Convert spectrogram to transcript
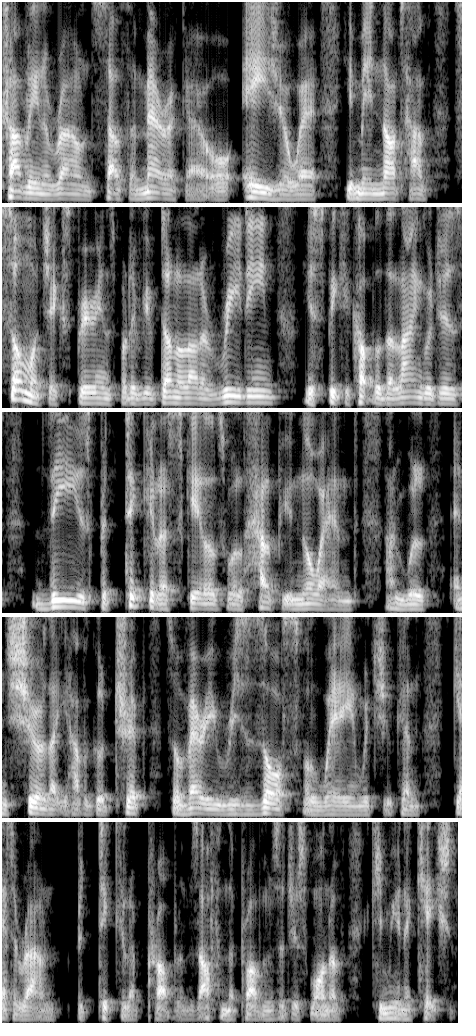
traveling around South America or Asia, where you may not have so much experience, but if you've done a lot of reading, you speak a couple of the languages, these particular skills will help you no end and will ensure that you have a good trip. So, a very resourceful way in which you can get around particular problems. Often the problems are just one of communication.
